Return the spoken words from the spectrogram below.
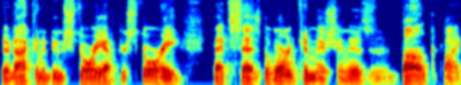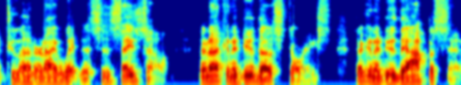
They're not going to do story after story that says the Warren Commission is bunk by 200 eyewitnesses say so. They're not going to do those stories. They're going to do the opposite.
